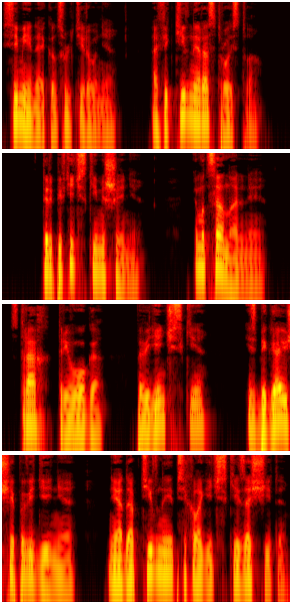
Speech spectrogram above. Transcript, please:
Семейное консультирование Аффективные расстройства. Терапевтические мишени. Эмоциональные. Страх, тревога, поведенческие, избегающее поведение, неадаптивные психологические защиты.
